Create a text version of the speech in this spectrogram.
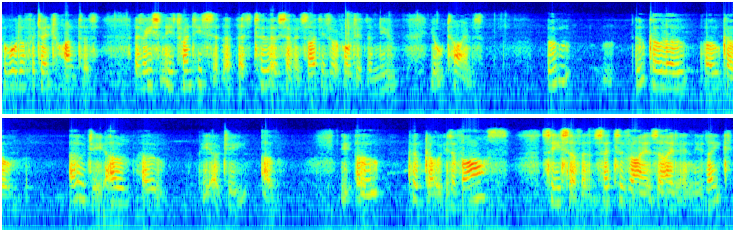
to ward off potential hunters. As recently as 20, as 207, sightings were reported in the New York Times. Um, Ukolo Pogo. O-G-O-O-P-O-G-O. The O-Pogo is a vast sea serpent said to reside in the lake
